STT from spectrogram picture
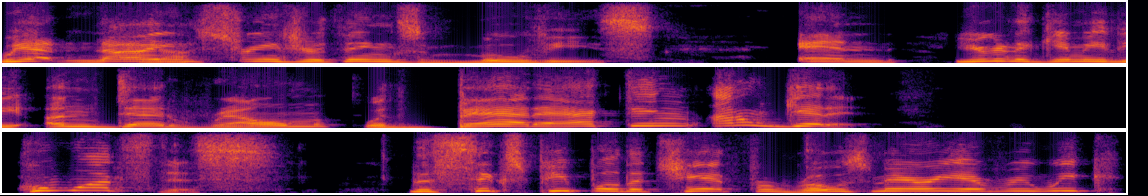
We had nine Yeah. Stranger Things movies, and you're going to give me the undead realm with bad acting? I don't get it. Who wants this? The six people that chant for Rosemary every week?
